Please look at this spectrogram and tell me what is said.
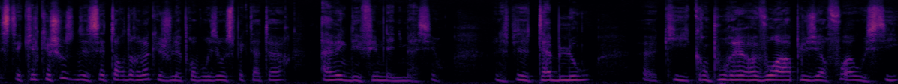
c'était quelque chose de cet ordre-là que je voulais proposer aux spectateurs avec des films d'animation. Une espèce de tableau euh, qui, qu'on pourrait revoir plusieurs fois aussi.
